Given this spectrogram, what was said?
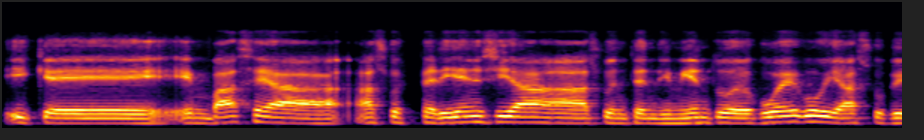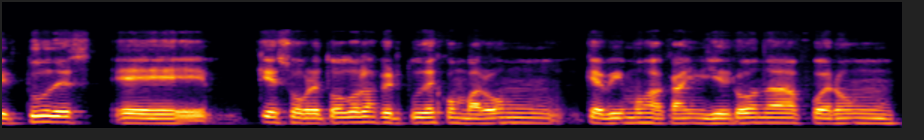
y que en base a, a, su experiencia, a su entendimiento del juego y a sus virtudes, eh, que sobre todo las virtudes con balón que vimos acá en Girona fueron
